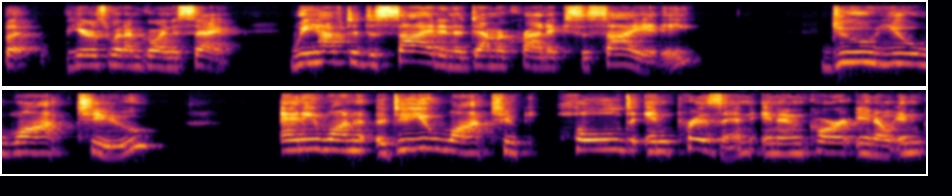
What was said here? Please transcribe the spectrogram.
But here's what I'm going to say we have to decide in a democratic society do you want to anyone do you want to hold in prison in in car you know in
